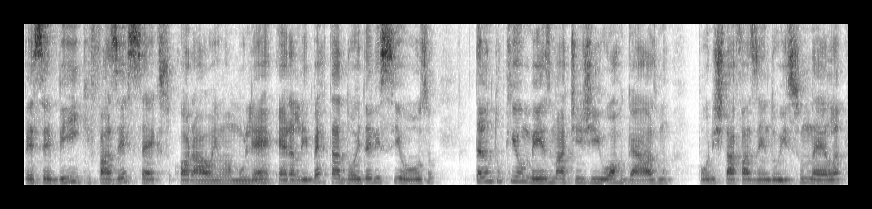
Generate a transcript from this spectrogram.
percebi que fazer sexo oral em uma mulher era libertador e delicioso, tanto que eu mesma atingi o orgasmo por estar fazendo isso nela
